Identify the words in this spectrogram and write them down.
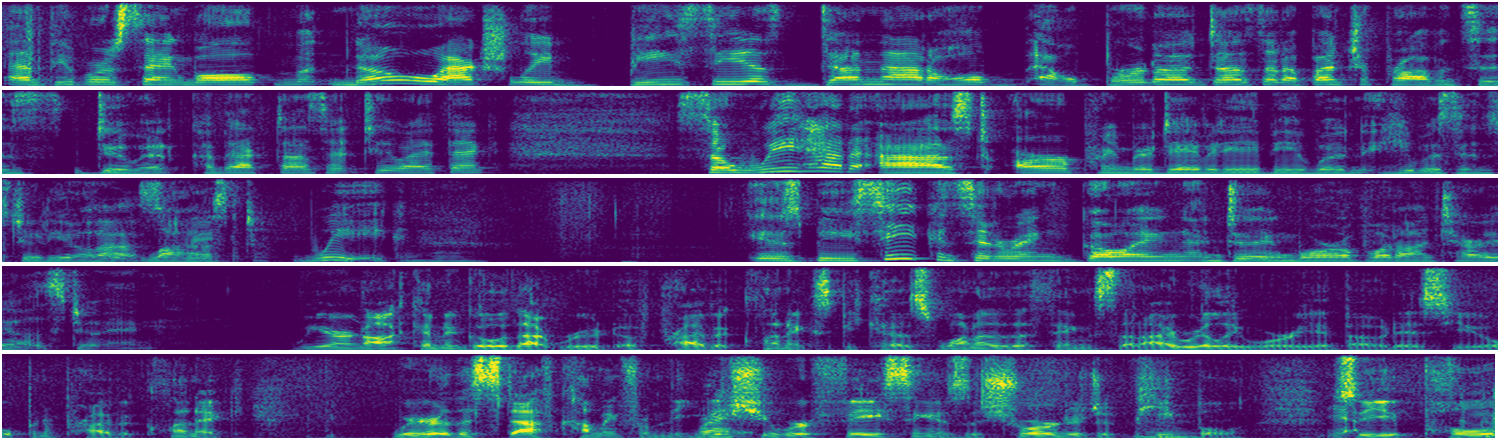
And people are saying, well, no, actually, BC has done that. A whole Alberta does it. A bunch of provinces do it. Quebec does it too, I think. So we had asked our Premier David Eby when he was in studio last, week, mm-hmm. is BC considering going and doing more of what Ontario is doing? We are not going to go that route of private clinics because one of the things that I really worry about is you open a private clinic, where are the staff coming from? The Right. issue we're facing is the shortage of people. So Yeah, you pull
